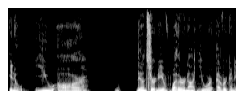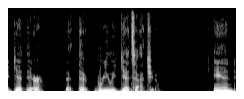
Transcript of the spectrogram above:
you know you are the uncertainty of whether or not you are ever going to get there that that really gets at you. And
